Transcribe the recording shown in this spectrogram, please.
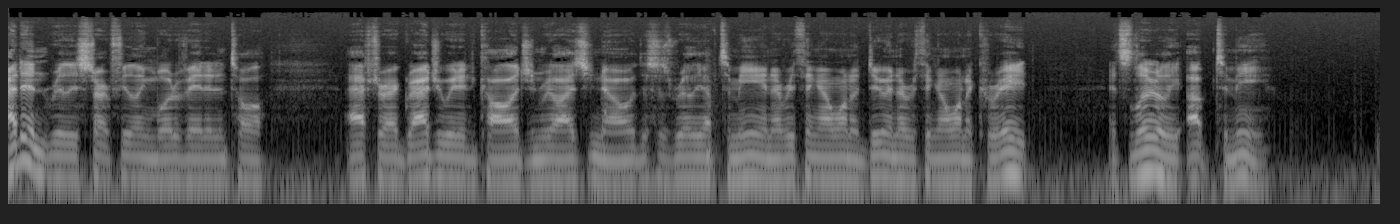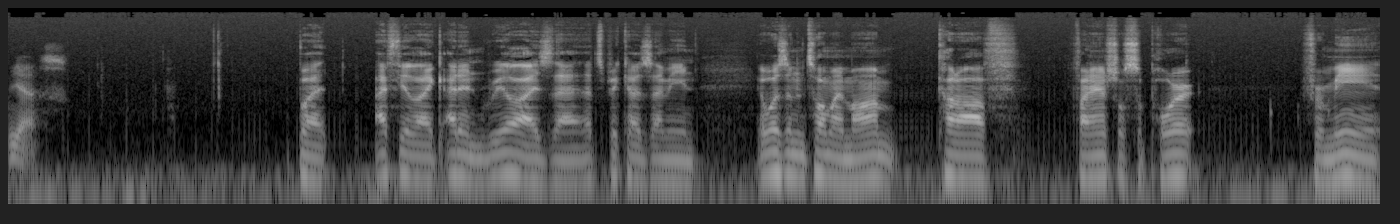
I didn't really start feeling motivated until after I graduated college and realized, you know, this is really up to me and everything I want to do and everything I want to create, it's literally up to me. Yes. but I feel like I didn't realize that. That's because I mean, it wasn't until my mom cut off financial support for me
